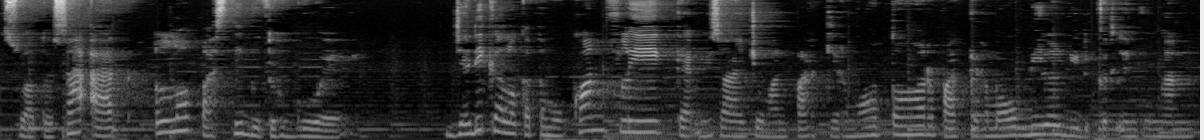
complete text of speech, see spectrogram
Suatu saat lo pasti butuh gue. Jadi kalau ketemu konflik kayak misalnya cuman parkir motor, parkir mobil di dekat lingkungan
